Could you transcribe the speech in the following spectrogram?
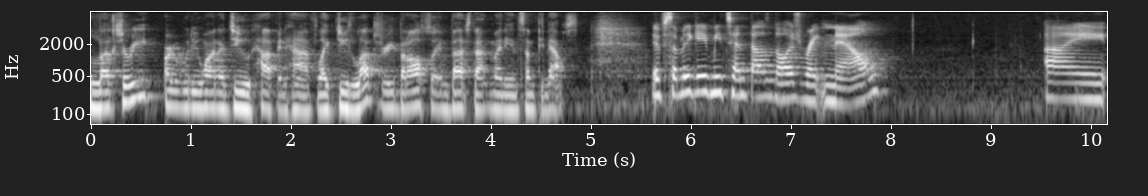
luxury, or would you want to do half and half, like do luxury, but also invest that money in something else? If somebody gave me $10,000 right now, I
